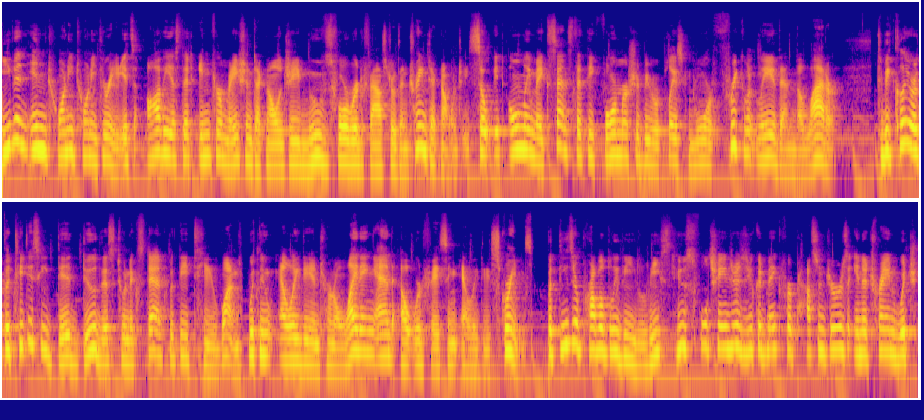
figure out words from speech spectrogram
Even in 2023, it's obvious that information technology moves forward faster than train technology, so it only makes sense that the former should be replaced more frequently than the latter. To be clear, the TTC did do this to an extent with the T1s, with new LED internal lighting and outward-facing LED screens. But these are probably the least useful changes you could make for passengers in a train which,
